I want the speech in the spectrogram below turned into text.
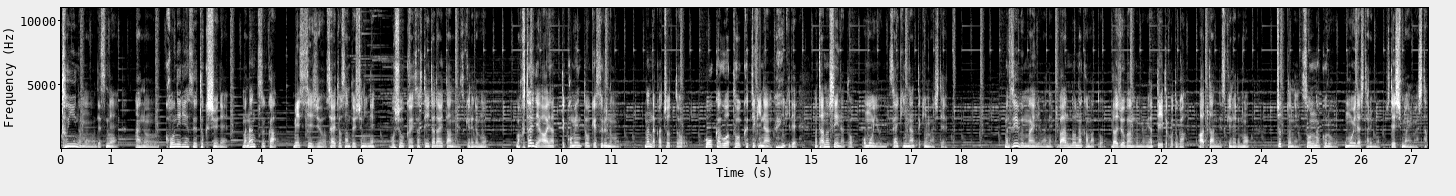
というのもですねあのコーネリアス特集で、まあ、なんつうかメッセージを斉藤さんと一緒にねご紹介させていただいたんですけれども、まあ、2人でああやってコメントを受けするのもなんだかちょっと放課後トーク的な雰囲気で、まあ楽しいなと思うように最近なってきましてまあ、随分前にはねバンド仲間とラジオ番組をやっていたことがあったんですけれどもちょっとねそんな頃を思い出したりもしてしまいました。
